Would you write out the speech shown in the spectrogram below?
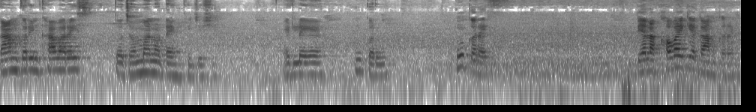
કામ કરીને ખાવા રહીશ તો જમવાનો ટાઈમ થઈ જશે. એટલે શું કરવું શું કરાય? પહેલા ખવાય કે કામ કરાય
